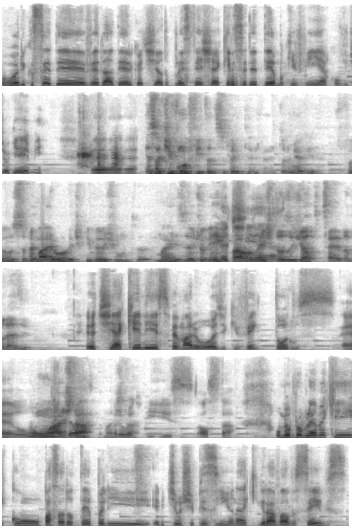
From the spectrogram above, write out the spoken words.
O único CD verdadeiro que eu tinha do PlayStation é aquele CD demo que vinha com videogame. Eu só tive uma fita do Super Nintendo, cara, em toda a minha vida. Foi o Super Mario World que veio junto, mas eu joguei Eu provavelmente tinha- todos os jogos que saíram do Brasil. Eu tinha aquele Super Mario World que vem todos. É, o 1 Um até All-Star, o Mario All-Star. World. Isso, All Star. O meu problema é que com o passar do tempo ele, ele tinha um chipzinho, né, que gravava os saves,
